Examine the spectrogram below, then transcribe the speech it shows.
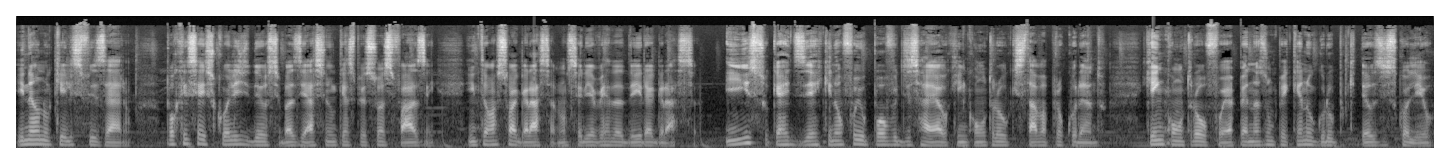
e não no que eles fizeram, porque se a escolha de Deus se baseasse no que as pessoas fazem, então a sua graça não seria verdadeira graça. E isso quer dizer que não foi o povo de Israel que encontrou o que estava procurando. Quem encontrou foi apenas um pequeno grupo que Deus escolheu.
